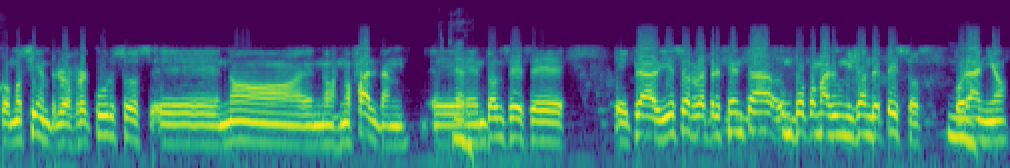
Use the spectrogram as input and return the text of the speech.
como siempre, los recursos eh, no nos, nos faltan. Entonces, eh, eh, claro, y eso representa un poco más de un millón de pesos por mm, año,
